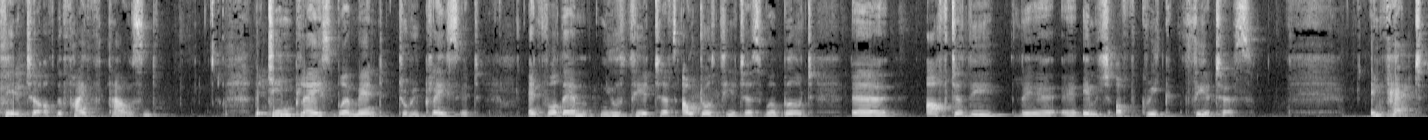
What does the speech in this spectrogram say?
theatre of the 5,000. The Thing plays were meant to replace it, and for them, new theatres, outdoor theatres, were built uh, after the, the uh, image of Greek theatres. In fact,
